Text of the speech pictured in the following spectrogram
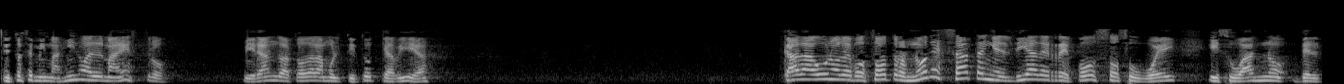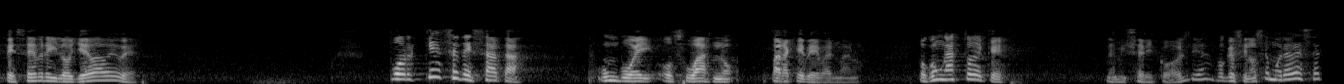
Entonces me imagino al maestro mirando a toda la multitud que había. Cada uno de vosotros no desata en el día de reposo su buey y su asno del pesebre y lo lleva a beber. ¿Por qué se desata un buey o su asno para que beba, hermano? Porque un acto de qué? De misericordia, porque si no se muere de sed.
